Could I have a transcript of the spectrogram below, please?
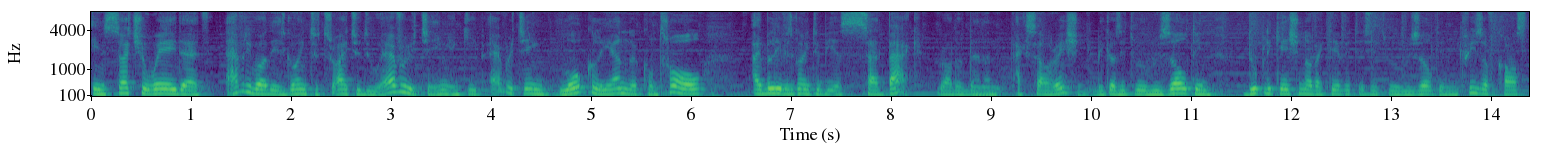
in such a way that everybody is going to try to do everything and keep everything locally under control, I believe is going to be a setback rather than an acceleration because it will result in duplication of activities, it will result in increase of cost,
